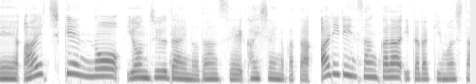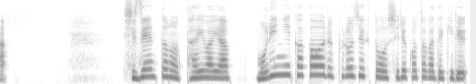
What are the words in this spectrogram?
えー、愛知県の40代の男性会社員の方アリリンさんからいただきました。自然との対話や森に関わるプロジェクトを知ることができる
